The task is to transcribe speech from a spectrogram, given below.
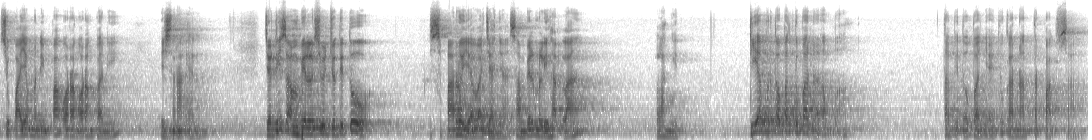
supaya menimpa orang-orang Bani Israel. Jadi sambil sujud itu separuh ya wajahnya sambil melihatlah langit. Dia bertobat kepada Allah. Tapi tobatnya itu karena terpaksa.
